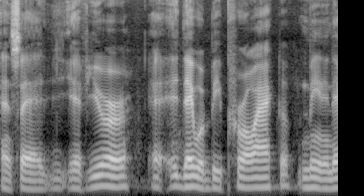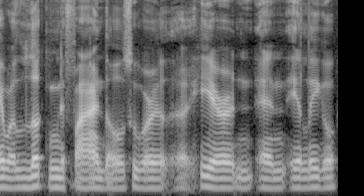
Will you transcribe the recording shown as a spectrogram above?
and said if you're, they would be proactive, meaning they were looking to find those who were uh, here and, and illegal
